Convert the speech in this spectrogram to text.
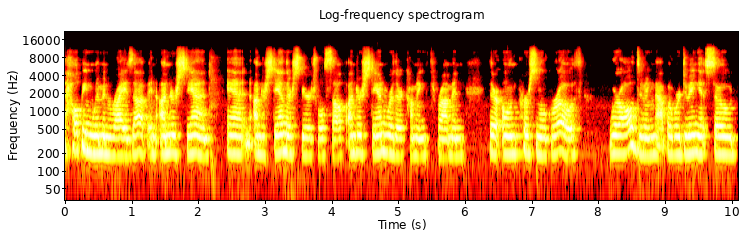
helping women rise up and understand and understand their spiritual self, understand where they're coming from and their own personal growth. We're all doing that, but we're doing it so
